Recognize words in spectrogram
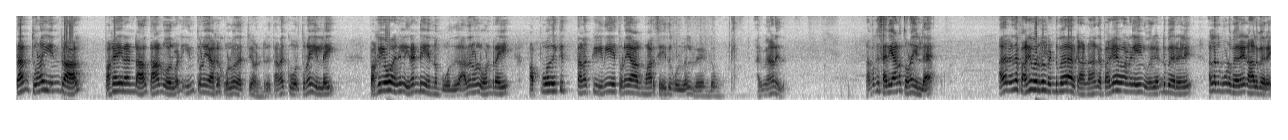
தன் துணை என்றால் பகையிரண்டால் தான் ஒருவன் இன் துணையாக கொள்வதற்று ஒன்று தனக்கு ஒரு துணை இல்லை. பகையோ எனில் இரண்டு என்னும் போது அதனுள் ஒன்றை அப்போதைக்கு தனக்கு இனிய துணையாகுமாறு செய்து கொள்ளல் வேண்டும். அருமையான இது. நமக்கு சரியான துணை இல்லை. அதில் பகைவர்கள் ரெண்டு பேராக இருக்காங்கன்னா அந்த பகைவர்களில் ஒரு ரெண்டு பேரை அல்லது மூணு பேரை நாலு பேரை.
